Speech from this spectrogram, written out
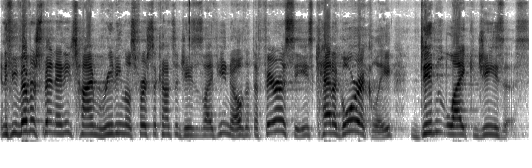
And if you've ever spent any time reading those first accounts of Jesus' life, you know that the Pharisees categorically didn't like Jesus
